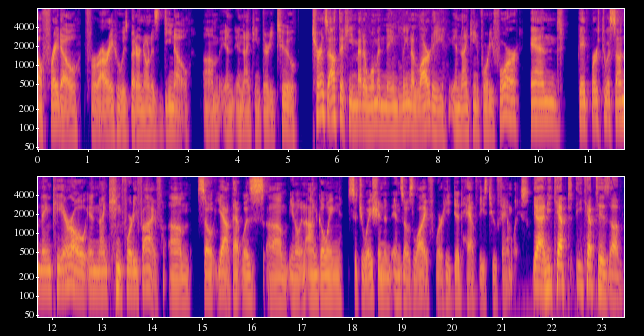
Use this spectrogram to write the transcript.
Alfredo Ferrari, who was better known as Dino, um, in in 1932. Turns out that he met a woman named Lina Lardi in 1944, and gave birth to a son named Piero in 1945. Um, so yeah, that was um, you know an ongoing situation in Enzo's life where he did have these two families. Yeah, and he kept he kept his um,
